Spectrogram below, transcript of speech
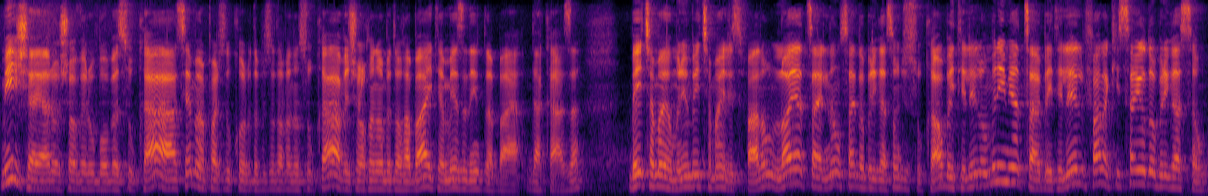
Misha Yaroshover o Boba Sukkah, se a maior parte do corpo da pessoa estava na Sukkah, Veshochanom Betorabai, tem a mesa dentro da, da casa. Beit Shammai Omrim, Beit Shammai eles falam, Loyatzai, não sai da obrigação de Sukkah, o Beit Hillel Omrim Yatzai, Beit Hillel fala que saiu da obrigação.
